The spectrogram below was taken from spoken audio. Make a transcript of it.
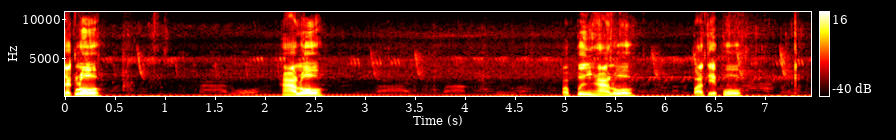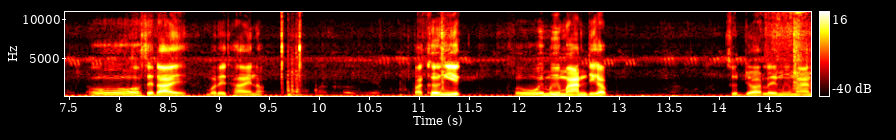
จักโลหาโล ปลาปึงหาโลปลาเตะโพโอ้เสียดายบ่ได้ทายเนาะปลาเครื่องเรียนปลาเครื่องอีกโอ้ยมือมันดีครับ สุดยอดเลยมือมัน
